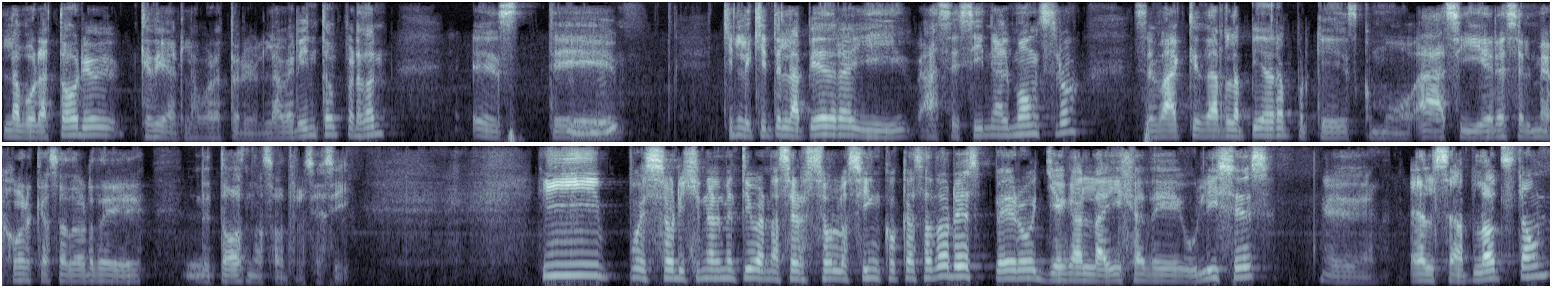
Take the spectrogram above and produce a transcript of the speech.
laboratorio, ¿qué? El laboratorio, laberinto, perdón. Este, quien le quite la piedra y asesine al monstruo, se va a quedar la piedra porque es como, ah, sí, eres el mejor cazador de, de todos nosotros y así. Y pues originalmente iban a ser solo cinco cazadores, pero llega la hija de Ulises, eh, Elsa Bloodstone,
